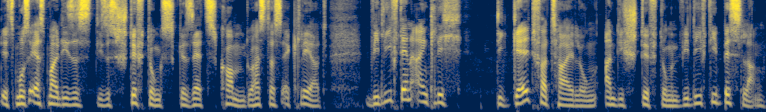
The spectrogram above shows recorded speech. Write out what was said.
jetzt muss erstmal dieses, dieses Stiftungsgesetz kommen. Du hast das erklärt. Wie lief denn eigentlich die Geldverteilung an die Stiftungen? Wie lief die bislang?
